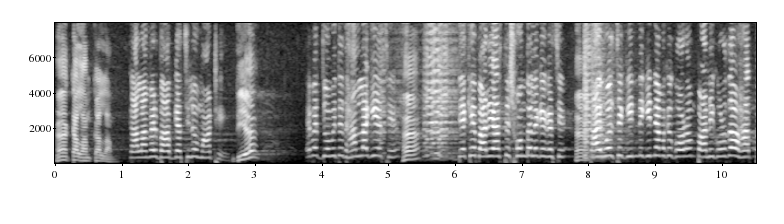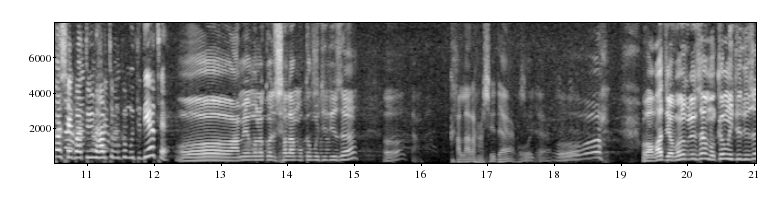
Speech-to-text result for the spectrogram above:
হ্যাঁ কালাম কালাম। কালামের বাপ গেছিল মাঠে। দিয়ে? এবার জমিতে ধান লাগিয়েছে। হ্যাঁ। দেখে বাড়ি আসতে সন্ধ্যা লেগে গেছে। হ্যাঁ। তাই বলছে গিন্নি গিন্নি আমাকে গরম পানি করে দাও হাত পা শেখবা তুমি ভাবছ মুখে মুতে দিয়েছে? ও আমি মনে করছি শালা মুখে মুছে দিয়েছে। ও। খালার হাসি দেখ ওই দেখ ও। বাবা যেমন বলিস মুখে মুছে দিয়েছে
